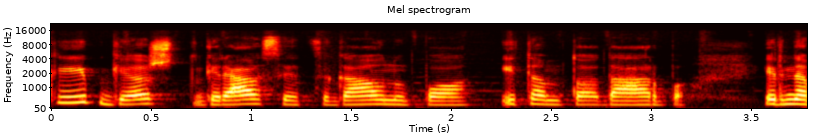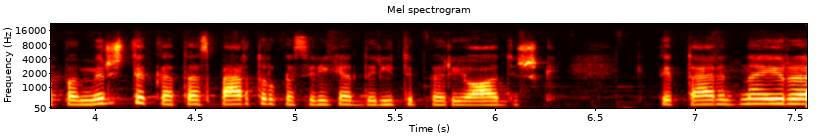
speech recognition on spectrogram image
kaipgi aš geriausiai atsigaunu po įtempto darbo. Ir nepamiršti, kad tas pertraukas reikia daryti periodiškai. Kitaip tariant, na, yra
